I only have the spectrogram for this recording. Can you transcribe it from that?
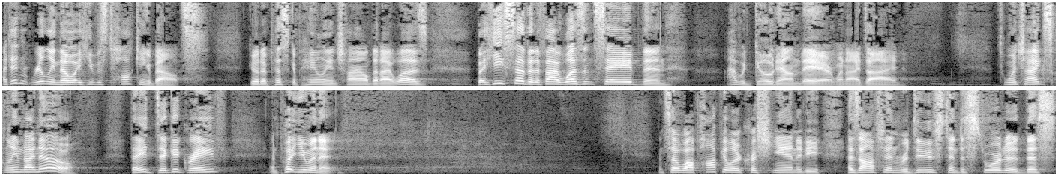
I didn't really know what he was talking about, good Episcopalian child that I was, but he said that if I wasn't saved, then I would go down there when I died. To which I exclaimed, I know. They dig a grave and put you in it. And so, while popular Christianity has often reduced and distorted this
